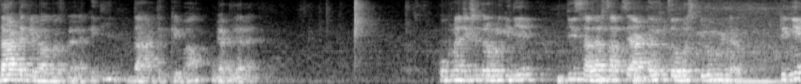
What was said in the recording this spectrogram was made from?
दहा टक्के भाग व्यापलेला आहे. किती? दहा टक्के भाग व्यापलेला आहे. कोकणाचे क्षेत्रफळ किती आहे? तीस हजार सातशे अठ्ठावीस चौरस किलोमीटर. ठीक आहे?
